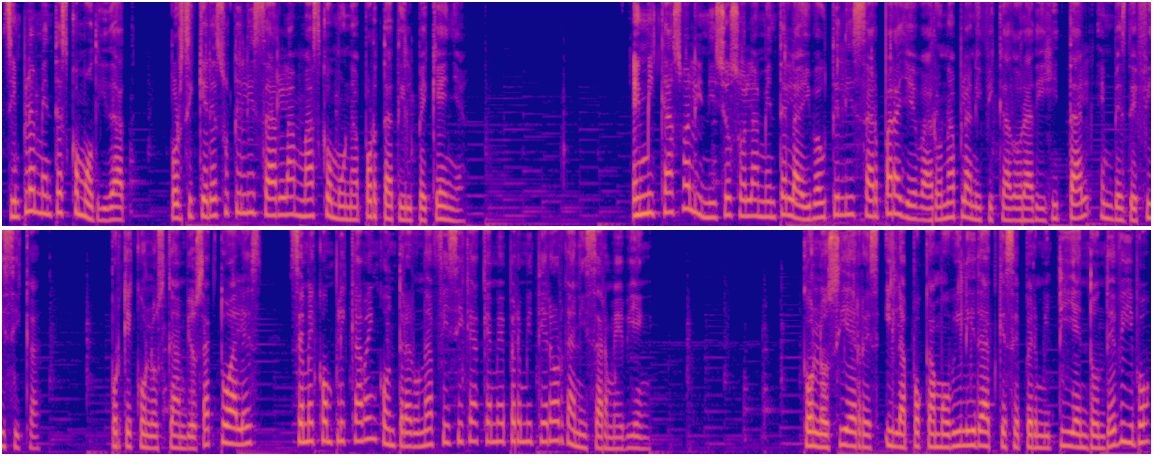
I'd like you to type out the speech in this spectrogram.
Simplemente es comodidad, por si quieres utilizarla más como una portátil pequeña. En mi caso al inicio solamente la iba a utilizar para llevar una planificadora digital en vez de física, porque con los cambios actuales se me complicaba encontrar una física que me permitiera organizarme bien. Con los cierres y la poca movilidad que se permitía en donde vivo,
